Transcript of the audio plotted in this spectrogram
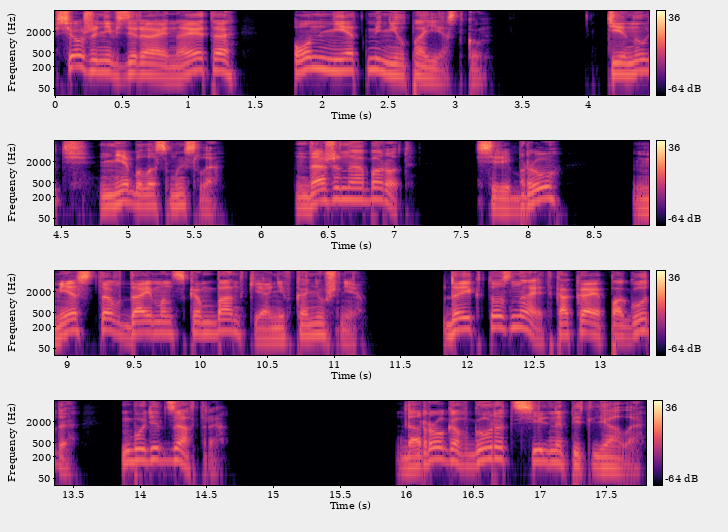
Все же, невзирая на это, он не отменил поездку. Тянуть не было смысла. Даже наоборот, серебру – место в Даймондском банке, а не в конюшне. Да и кто знает, какая погода будет завтра. Дорога в город сильно петляла,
